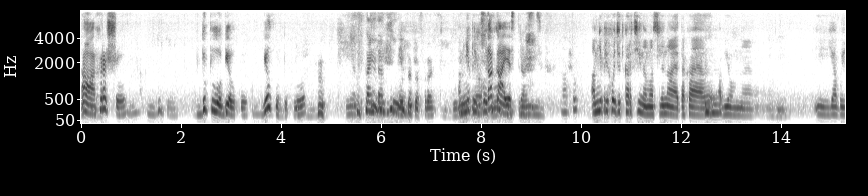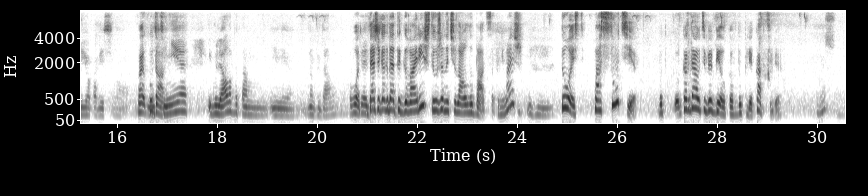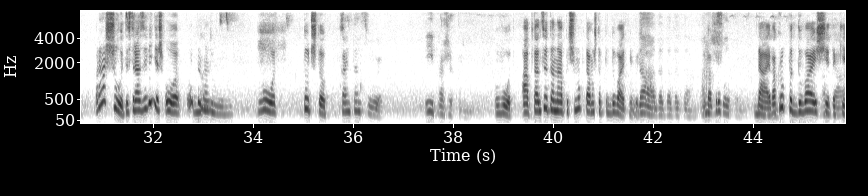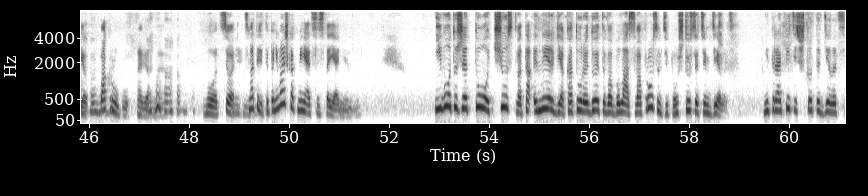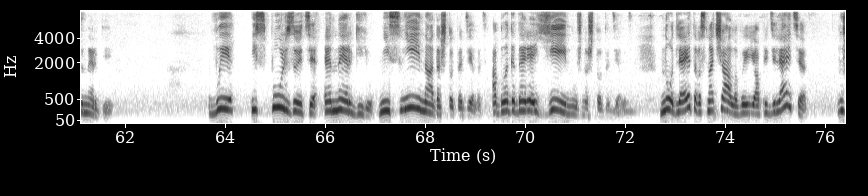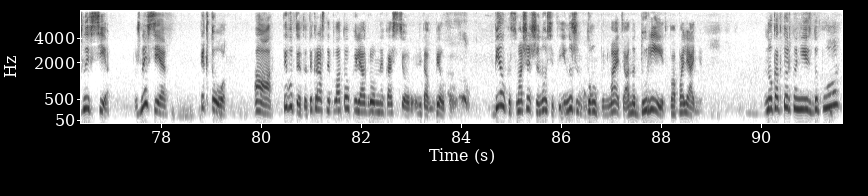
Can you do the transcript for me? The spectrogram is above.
А, хорошо. В дупло белку. Белку в дупло. Нет, ткань танцует. Вот это страсть. А мне приходит, Такая страсть. а мне приходит картина масляная, такая Мгм. объемная. И я бы ее повесила По- на Куда? стене и гуляла бы там и наблюдала. Вот. Даже когда ты говоришь, ты уже начала улыбаться, понимаешь? Мгм. То есть, по сути, вот когда у тебя белка в дупле, как тебе? Хорошо. Ты сразу видишь, о, вот она. Вот. Тут что? Ткань танцует. И прожектор. Вот. А танцует она почему? Потому что поддувает, небось. Да, да, да, да, да. Она вокруг- шелковая. Да, и вокруг поддувающие Ага. такие по кругу, наверное. Вот, все. Смотри, ты понимаешь, как меняется состояние? И вот уже то чувство, та энергия, которая до этого была с вопросом, типа, что с этим делать? Не торопитесь что-то делать с энергией. Вы используете энергию. Не с ней надо что-то делать, а благодаря ей нужно что-то делать. Но для этого сначала вы ее определяете. Нужны все. Нужны все. Ты кто? А, ты вот это, ты красный платок или огромный костер, или там белка. Белка сумасшедшая носится, ей нужен дом, понимаете? Она дуреет по поляне. Но как только у нее есть дупло,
